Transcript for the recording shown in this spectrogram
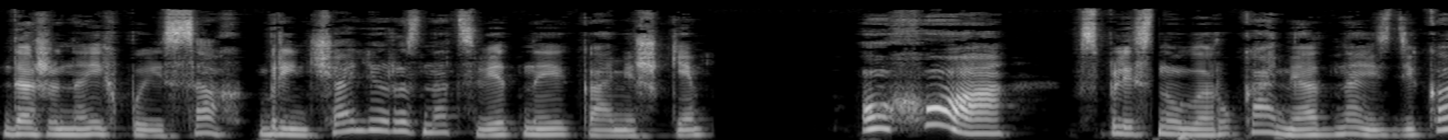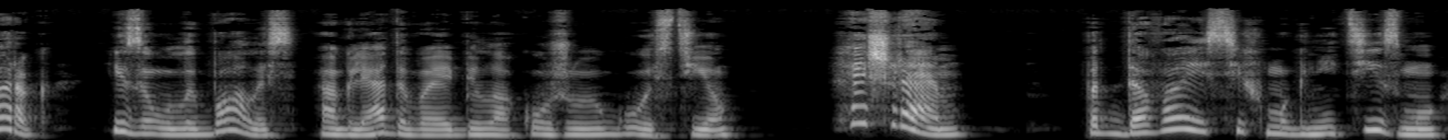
Даже на их поясах бренчали разноцветные камешки. «Охо!» — всплеснула руками одна из дикарок и заулыбалась, оглядывая белокожую гостью. «Хэшрэм!» Поддаваясь их магнетизму,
